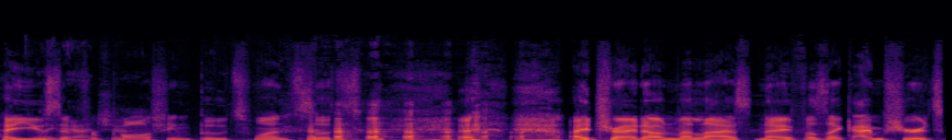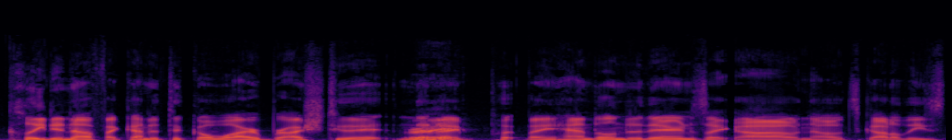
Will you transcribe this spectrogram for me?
I used I it for gotcha. polishing boots once. So it's, I tried on my last knife. I was like, I'm sure it's clean enough. I kind of took a wire brush to it, and then I put my handle under there, and it's like, oh no, it's got all these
